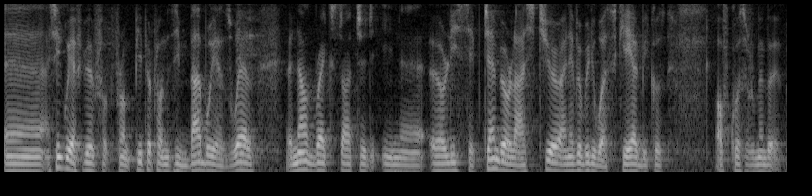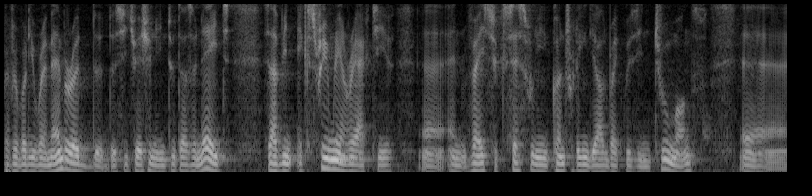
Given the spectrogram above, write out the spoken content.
Uh, I think we have people from, from, people from Zimbabwe as well. An outbreak started in uh, early September last year, and everybody was scared because, of course, remember everybody remembered the, the situation in 2008. They have been extremely reactive uh, and very successful in controlling the outbreak within two months uh,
